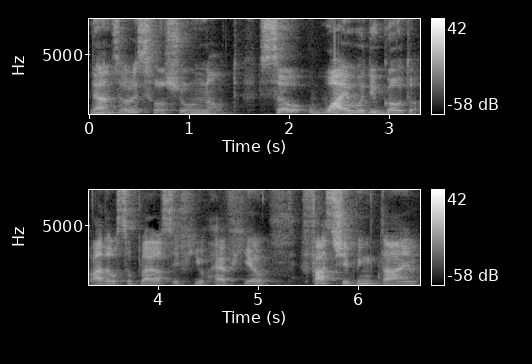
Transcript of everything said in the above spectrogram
The answer is for sure not. So why would you go to other suppliers if you have here fast shipping time,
